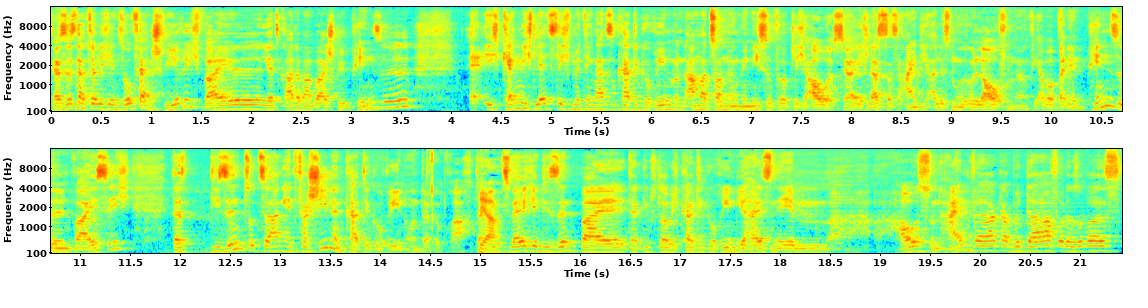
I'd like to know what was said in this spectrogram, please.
Das ist natürlich insofern schwierig, weil jetzt gerade beim Beispiel Pinsel, äh, ich kenne mich letztlich mit den ganzen Kategorien und Amazon irgendwie nicht so wirklich aus. Ja? Ich lasse das eigentlich alles nur so laufen irgendwie. Aber bei den Pinseln weiß ich, dass die sind sozusagen in verschiedenen Kategorien untergebracht. Da ja. gibt es welche, die sind bei, da gibt es glaube ich Kategorien, die heißen eben äh, Haus- und Heimwerkerbedarf oder sowas.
